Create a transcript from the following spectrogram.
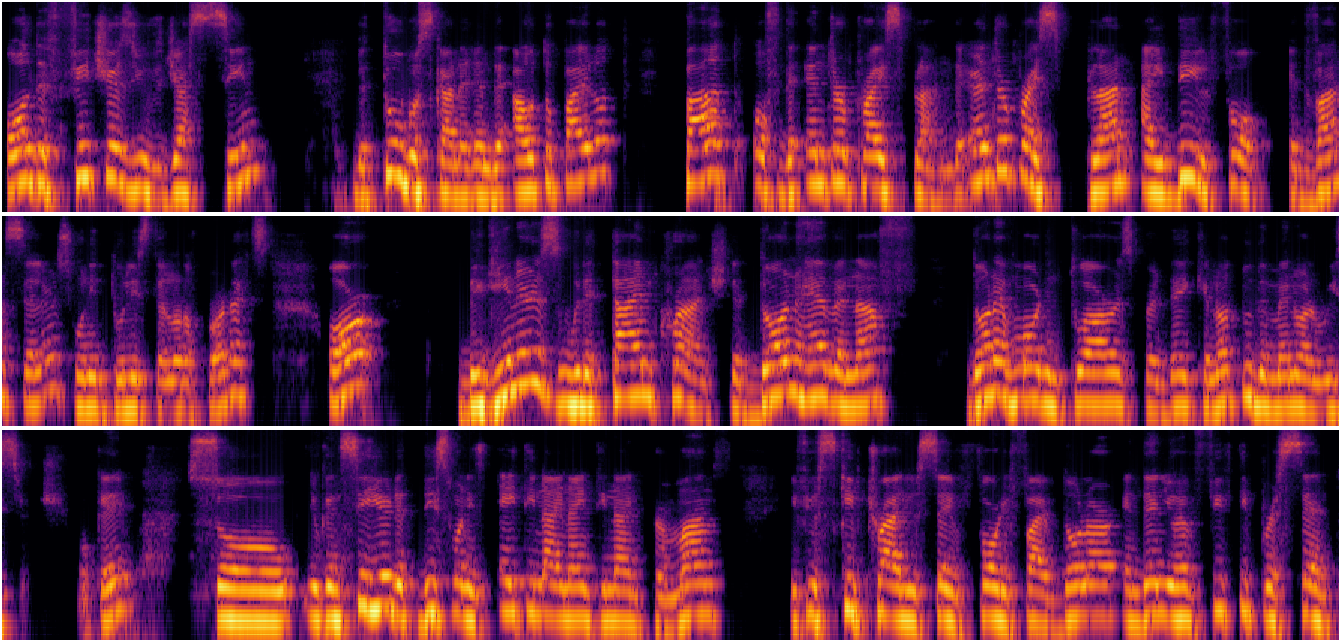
All the features you've just seen, the turbo scanner and the autopilot, part of the enterprise plan. The enterprise plan ideal for advanced sellers who need to list a lot of products or beginners with a time crunch that don't have enough don't have more than two hours per day, cannot do the manual research, okay? So you can see here that this one is $89.99 per month. If you skip trial, you save $45, and then you have 50%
